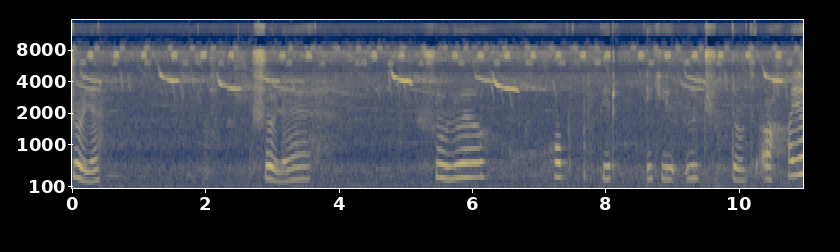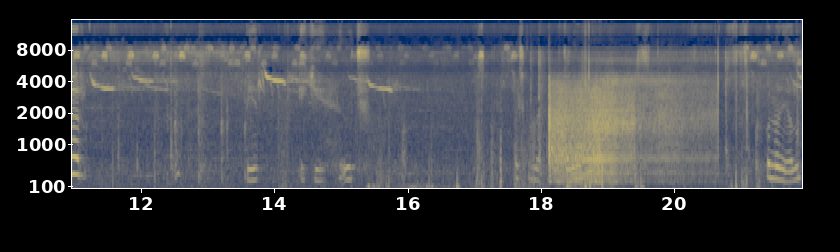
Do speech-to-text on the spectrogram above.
Şöyle. Şöyle. Şöyle. Hop. 1, 2, 3, 4. Ah hayır. 1, 2, 3. Bakalım. Bunu oynayalım.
